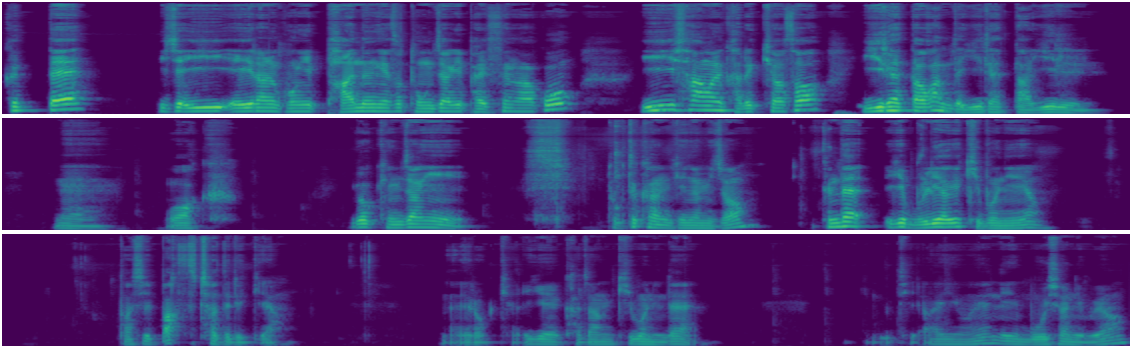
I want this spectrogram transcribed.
그때 이제 이 A라는 공이 반응해서 동작이 발생하고 이 상황을 가리켜서 일했다고 합니다. 일했다. 일. 네. 워크. 이거 굉장히 독특한 개념이죠. 근데 이게 물리학의 기본이에요. 다시 박스 쳐드릴게요. 네, 이렇게. 이게 가장 기본인데, TION, 이 모션이고요.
